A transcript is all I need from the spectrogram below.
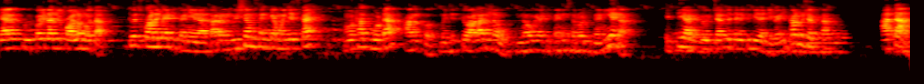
या पहिला जो कॉलम होता तोच कॉलम या ठिकाणी येणार. कारण विषम संख्या म्हणजेच काय? मोठात मोठा अंक. म्हणजे तो आला नऊ. नऊ या ठिकाणी सर्व ठिकाणी येणार. किती अंक विचारले तरी तुम्ही या ठिकाणी काढू शकता. आता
